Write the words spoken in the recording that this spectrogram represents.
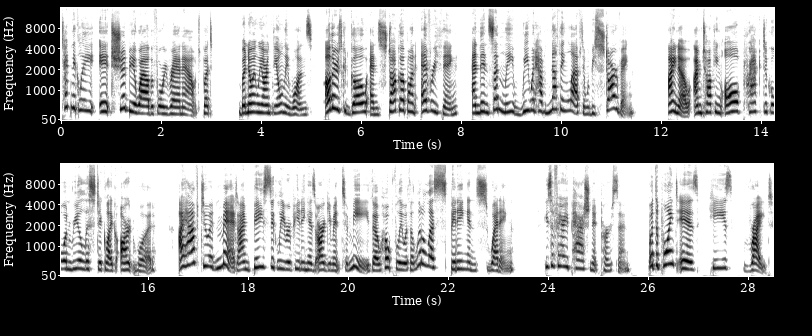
Technically, it should be a while before we ran out, but but knowing we aren't the only ones, Others could go and stock up on everything, and then suddenly we would have nothing left and would be starving. I know, I'm talking all practical and realistic like Art would. I have to admit, I'm basically repeating his argument to me, though hopefully with a little less spitting and sweating. He's a very passionate person. But the point is, he's right.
